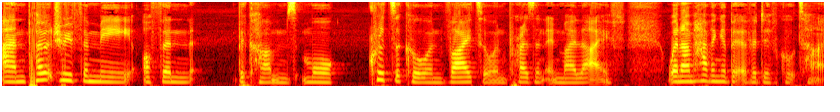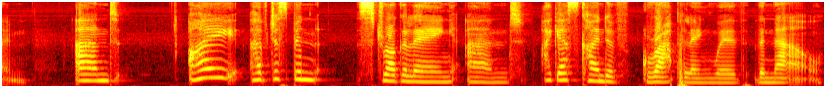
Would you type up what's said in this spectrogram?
And poetry for me often becomes more critical and vital and present in my life when I'm having a bit of a difficult time. And I have just been struggling and I guess kind of grappling with the now.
